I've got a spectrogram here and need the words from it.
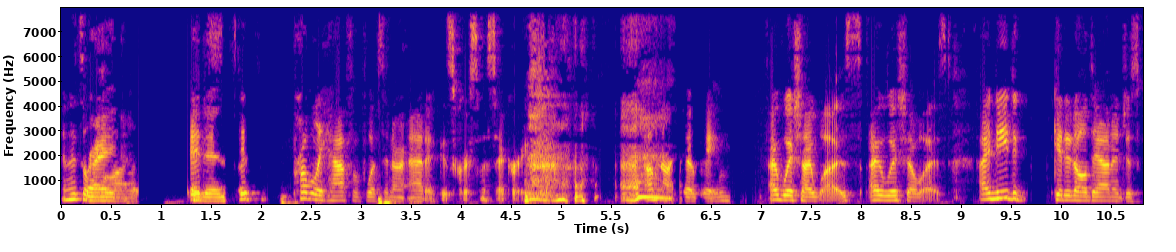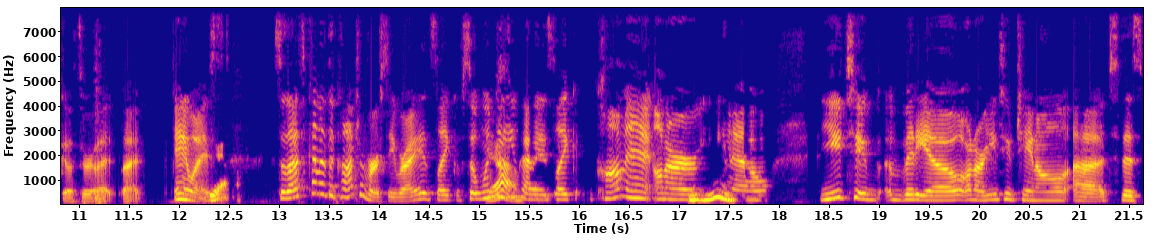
and it's a right. lot. It it's. It's probably half of what's in our attic is Christmas decoration. I'm not joking. I wish I was. I wish I was. I need to get it all down and just go through it. But, anyways. Yeah. So that's kind of the controversy, right? It's like, so when yeah. do you guys like comment on our, mm-hmm. you know, YouTube video on our YouTube channel uh, to this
